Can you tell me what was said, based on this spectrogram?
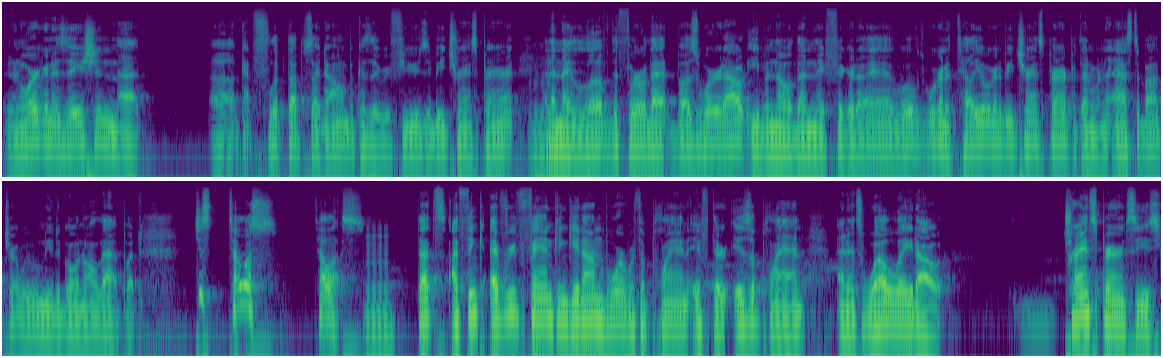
in an organization that uh, got flipped upside down because they refused to be transparent, and then they love to throw that buzzword out, even though then they figured, eh, well, we're going to tell you we're going to be transparent, but then when asked about, we don't need to go and all that. But just tell us, tell us. That's I think every fan can get on board with a plan if there is a plan and it's well laid out. Transparency is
